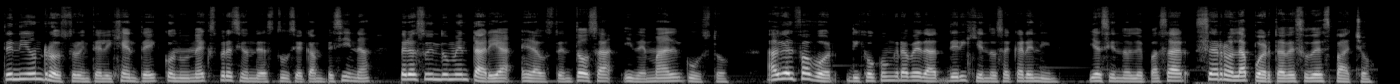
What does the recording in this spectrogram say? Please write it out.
tenía un rostro inteligente, con una expresión de astucia campesina, pero su indumentaria era ostentosa y de mal gusto. Haga el favor, dijo con gravedad dirigiéndose a Karenin, y haciéndole pasar, cerró la puerta de su despacho.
